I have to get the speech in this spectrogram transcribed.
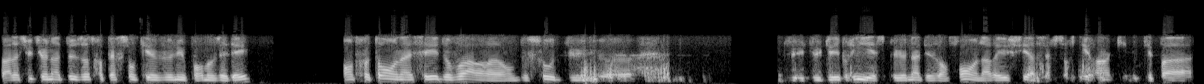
Par la suite, il y en a deux autres personnes qui sont venues pour nous aider. Entre-temps, on a essayé de voir euh, en dessous du, euh, du, du, débris, a des enfants. On a réussi à faire sortir un qui n'était pas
